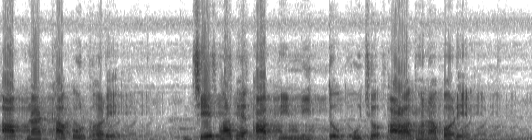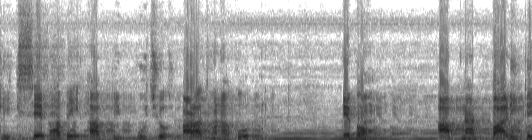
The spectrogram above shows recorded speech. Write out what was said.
আপনার ঠাকুর ঘরে যেভাবে আপনি নিত্য পুজো আরাধনা করেন, ঠিক সেভাবেই আপনি পুজো আরাধনা করুন। এবং আপনার বাড়িতে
